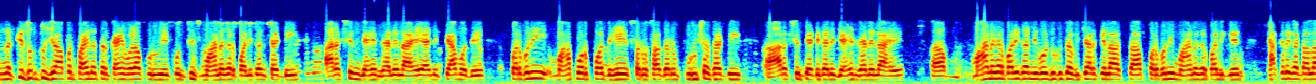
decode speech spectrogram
नक्कीच ऋतुजा आपण पाहिलं तर काही वेळापूर्वी एकोणतीस महानगरपालिकांसाठी आरक्षण जाहीर झालेलं आहे आणि त्यामध्ये परभणी महापौर पद हे सर्वसाधारण पुरुषासाठी आरक्षण त्या ठिकाणी जाहीर झालेलं आहे. महानगरपालिका निवडणुकीचा विचार केला असता परभणी महानगरपालिकेत ठाकरे गटाला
